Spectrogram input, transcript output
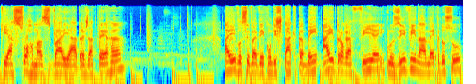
que é as formas variadas da Terra. Aí você vai ver com destaque também a hidrografia, inclusive na América do Sul,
